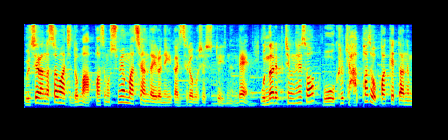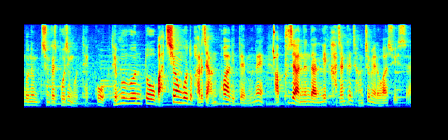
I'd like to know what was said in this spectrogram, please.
울세라나 써마지 너무 아파서 뭐 수면 마취한다 이런 얘기까지 들어보실 수도 있는데 온날 리프팅을 해서 뭐 그렇게 아파서 못 받겠다는 분은 지금까지 보진 못했고 대부분 또 마취 연고도 바르지 않고 하기 때문에 아프지 않는다는 게 가장 큰 장점이라고 할 수 있어요.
